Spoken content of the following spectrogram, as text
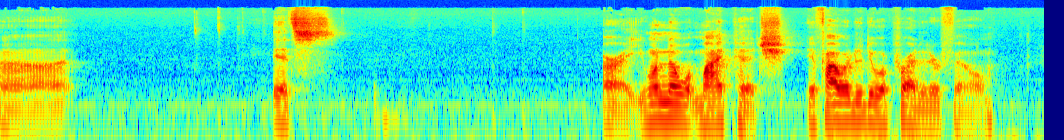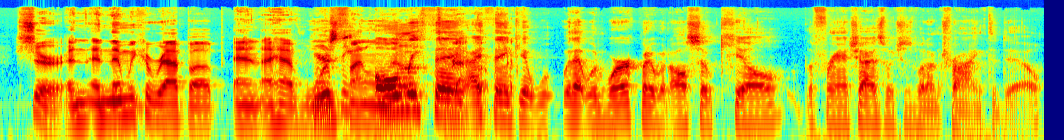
Uh, it's all right. You want to know what my pitch? If I were to do a Predator film, Sure, and and then we can wrap up. And I have one here's the final. only thing I think it w- that would work, but it would also kill the franchise, which is what I'm trying to do.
